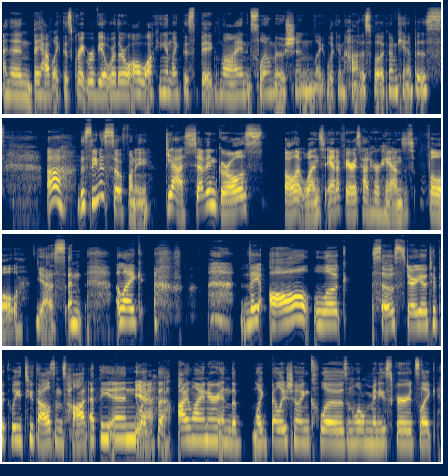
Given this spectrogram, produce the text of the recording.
And then they have like this great reveal where they're all walking in like this big line in slow motion, like looking hot as fuck on campus. Ah, this scene is so funny. Yeah, seven girls all at once. Anna Faris had her hands full. Yes. And like they all look so stereotypically 2000s hot at the end Yeah. like the eyeliner and the like belly showing clothes and little mini skirts. Like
